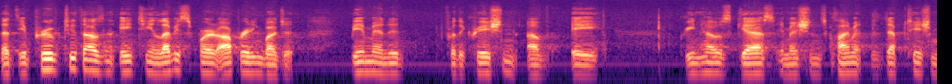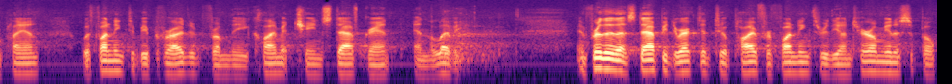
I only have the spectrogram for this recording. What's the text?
that the approved 2018 levy-supported operating budget be amended for the creation of a greenhouse gas emissions climate adaptation plan with funding to be provided from the climate change staff grant and the levy. And further, that staff be directed to apply for funding through the Ontario Municipal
